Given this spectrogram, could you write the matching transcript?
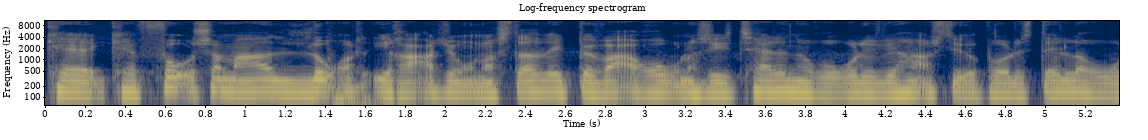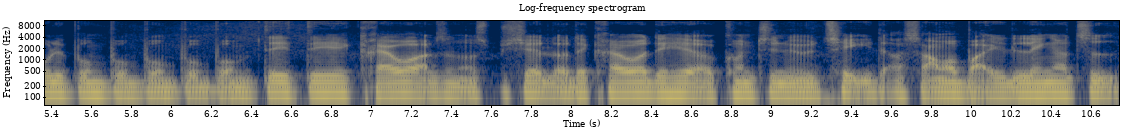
kan, kan få så meget lort i radioen og stadigvæk bevare roen og sige, tag det nu roligt, vi har styr på det, stille og roligt, bum, bum, bum, bum, bum. Det, det kræver altså noget specielt, og det kræver det her kontinuitet og samarbejde i længere tid,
